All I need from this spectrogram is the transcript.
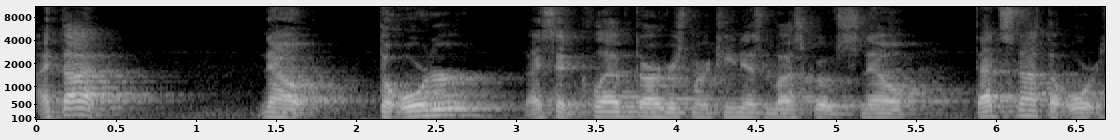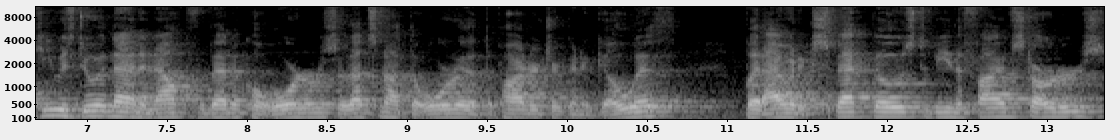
I thought, now, the order, I said Cleb, Darvish, Martinez, Musgrove, Snell. That's not the order. He was doing that in alphabetical order, so that's not the order that the Padres are going to go with. But I would expect those to be the five starters.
